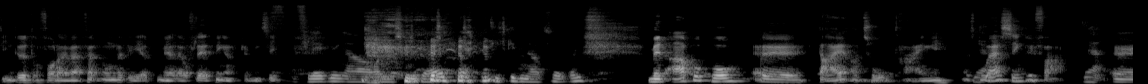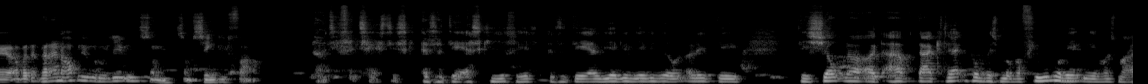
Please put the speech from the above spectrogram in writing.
Dine døtre får der i hvert fald nogen, der kan hjælpe med at lave flætninger, kan man sige. Flætninger og ikke? de skal de nok få. Ikke? Men apropos øh, dig og to drenge. Altså, ja. du er singlefar. Ja. Øh, og hvordan, hvordan oplever du livet som, som singlefar? Nå, det er fantastisk. Altså, det er skide fedt. Altså, det er virkelig, virkelig vidunderligt. Det, det er sjovt, og der der er knald på, hvis man var flue på væggen hjemme hos mig,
